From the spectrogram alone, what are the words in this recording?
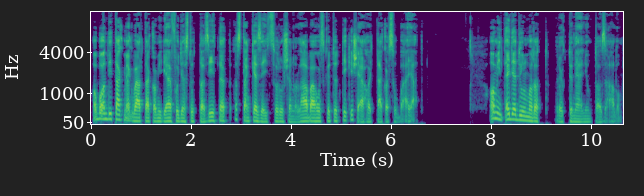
A banditák megvárták, amíg elfogyasztotta az ételt, aztán kezeit szorosan a lábához kötötték, és elhagyták a szobáját. Amint egyedül maradt, rögtön elnyomta az álom.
